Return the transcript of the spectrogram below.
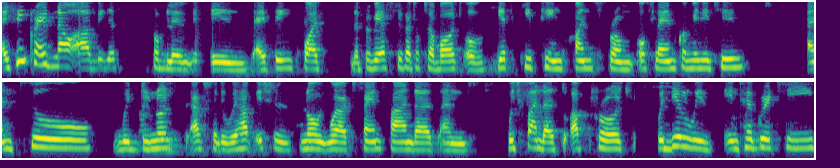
I think right now our biggest problem is I think what the previous speaker talked about of gatekeeping funds from offline communities. And two, we do not actually, we have issues knowing where to find funders and which funders to approach. We deal with integrity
